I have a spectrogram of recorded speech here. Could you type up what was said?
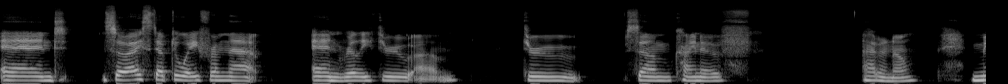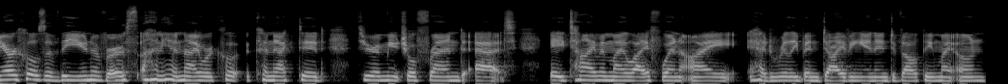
And so I stepped away from that and really through um, through some kind of I don't know miracles of the universe, Anya and I were co- connected through a mutual friend at a time in my life when I had really been diving in and developing my own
